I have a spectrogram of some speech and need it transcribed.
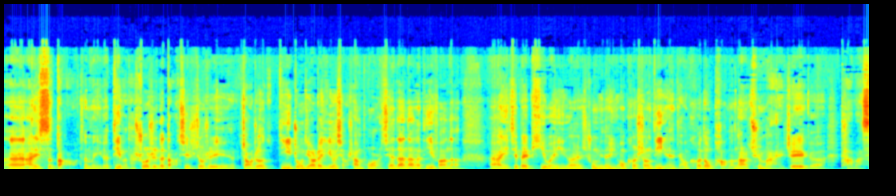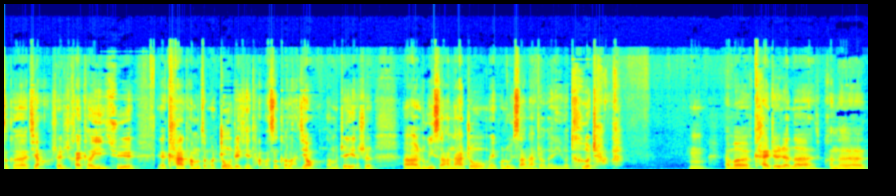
呃爱丽丝岛这么一个地方，它说是一个岛，其实就是沼泽地中间的一个小山坡。现在那个地方呢，啊，已经被辟为一个著名的游客胜地，游客都跑到那儿去买这个塔巴斯科酱，甚至还可以去看他们怎么种这些塔巴斯科辣椒。那么这也是啊路易斯安那州，美国路易斯安那州的一个特产了。嗯，那么凯哲人呢，可能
